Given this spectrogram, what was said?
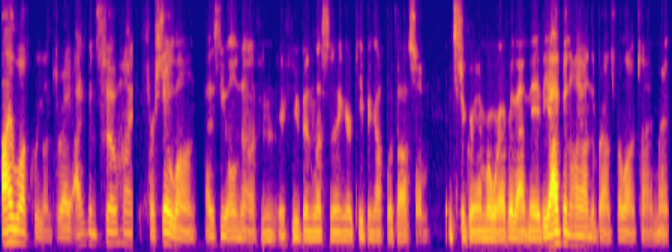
I love Cleveland, right? I've been so high for so long, as you all know, if, if you've been listening or keeping up with us on Instagram or wherever that may be. I've been high on the Browns for a long time, right?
